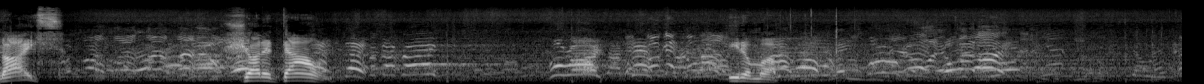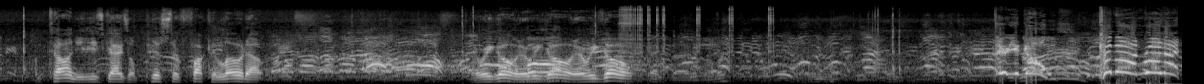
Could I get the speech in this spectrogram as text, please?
Nice. Shut it down. Eat them up. I'm telling you, these guys will piss their fucking load out. There we go, there we go, there we go. There you go! Come on, run it!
